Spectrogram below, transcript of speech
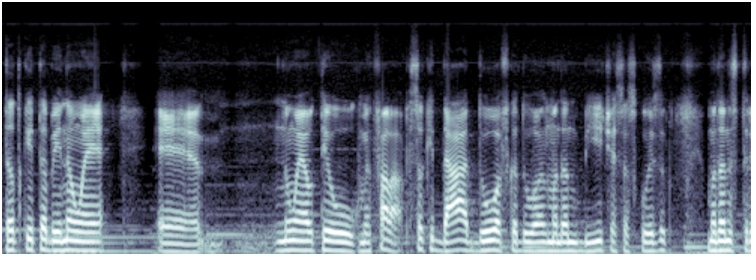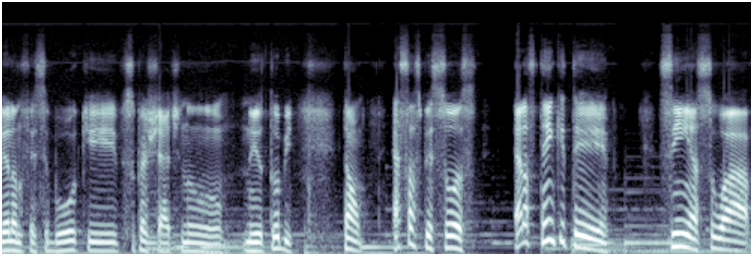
tanto quem também não é, é não é o teu, como é que fala? A pessoa que dá, doa, fica doando, mandando beat, essas coisas, mandando estrela no Facebook, superchat no, no YouTube. Então, essas pessoas, elas têm que ter, sim, a sua.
